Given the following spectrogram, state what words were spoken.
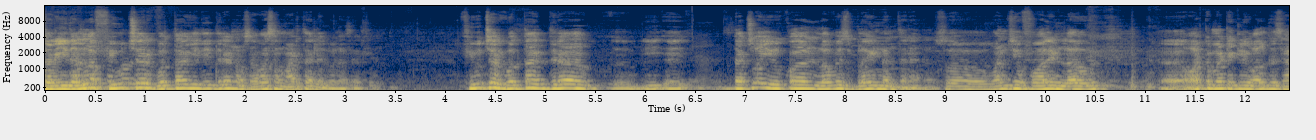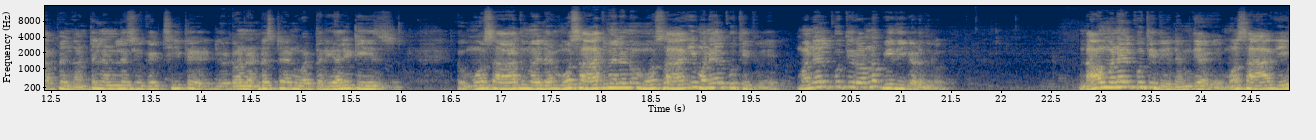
ಸರ್ ಇದೆಲ್ಲ ಫ್ಯೂಚರ್ ಗೊತ್ತಾಗಿದ್ದಿದ್ರೆ ನಾವು ಸಹವಾಸ ಮಾಡ್ತಾ ಇರ್ಲಿಲ್ವಲ್ಲ ಸರ್ ಫ್ಯೂಚರ್ ಗೊತ್ತಾಗ್ದಿರ that's why you call love is blind ಅಂತಾರೆ. So once you fall in love automatically all this happen until unless you get cheated you don't understand what the reality is ಮೋಸ ಆದ್ಮೇಲೆ ಮೋಸ ಆದ್ಮೇಲೆ ಮೋಸ ಆಗಿ ಮನೇಲಿ ಕೂತಿದ್ವಿ. ಮನೇಲಿ ಕೂತಿರೋನ್ನ ಬೀದಿಗೆಳೆದ್ರು ನಾವು ಮನೇಲಿ ಕೂತಿದ್ವಿ ನೆಮ್ಮದಿಯಾಗಿ. ಮೋಸ ಆಗಿ,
